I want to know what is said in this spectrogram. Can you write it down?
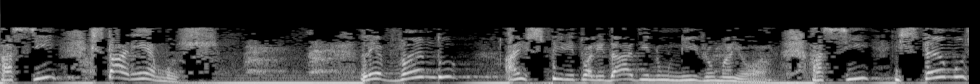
Assim estaremos levando a espiritualidade num nível maior. Assim, estamos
